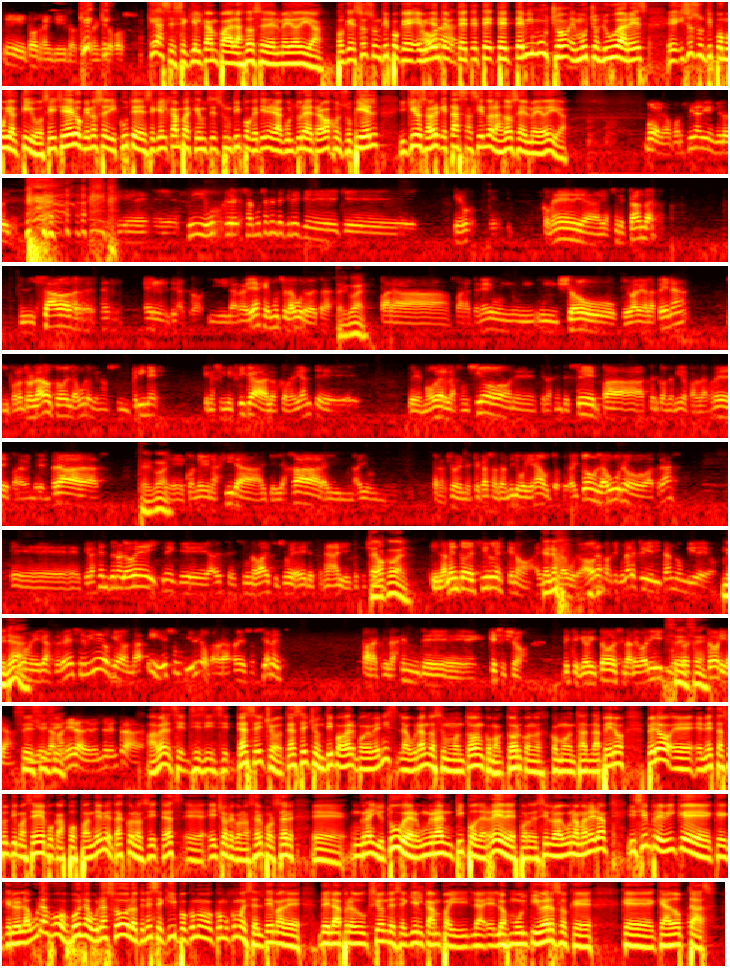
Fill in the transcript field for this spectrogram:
Sí, todo tranquilo, todo ¿Qué, tranquilo. qué- Por... qué hace Ezequiel Campa a las 12 del mediodía? Porque sos un tipo que evidente, Ahora- te, te- te- te- te vi mucho en muchos lugares eh, y sos un tipo muy activo. ¿sí? Si hay algo que no se discute de Ezequiel Campa es que es un tipo que tiene la cultura de trabajo en su piel y quiero saber qué estás haciendo a las 12 del mediodía. Bueno, por fin alguien que lo dice. Que, eh, sí, mucha gente cree que, que, que, comedia y hacer estándar el sábado es en el teatro. Y la realidad es que hay mucho laburo detrás. Tal cual. para, para tener un, un- un show que valga la pena y por otro lado todo el laburo que nos imprime, que nos significa a los comediantes de mover las funciones, que la gente sepa, hacer contenidos para las redes, para vender entradas. Tal cual. Eh, cuando hay una gira hay que viajar, hay, hay un... Bueno, yo en este caso a Tandil voy en auto, pero hay todo un laburo atrás eh, que la gente no lo ve y cree que a veces uno va y se sube al escenario y qué sé Tal yo. cual. Y lamento decirles que no, hay Que mucho no. laburo. Ahora en particular estoy editando un video. Mirá. Y vos me dirás, pero ese video qué onda? Y es un video para las redes sociales para que la gente, qué sé yo, viste que hoy todo es el algoritmo, Sí, toda sí. esa historia, Sí, y es la manera de vender entradas. A ver, si, si, si, te has hecho, te has hecho un tipo, a ver, porque venís laburando hace un montón como actor, con los, como stand-upero, pero eh, en estas últimas épocas, post pandemia, te has, conoci- te has eh, hecho reconocer por ser eh, un gran youtuber, un gran tipo de redes, por decirlo de alguna manera, y siempre vi que, que, que lo laburás vos, vos laburás solo, tenés equipo, ¿cómo, cómo, cómo es el tema de, de la producción de Ezequiel Campa y la- eh, los multiversos que, que, que adoptás?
